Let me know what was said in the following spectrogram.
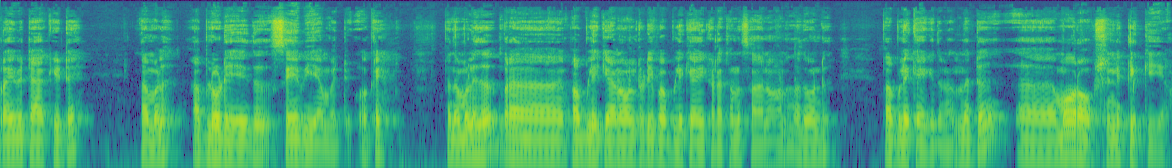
പ്രൈവറ്റ് ആക്കിയിട്ട് നമ്മൾ അപ്ലോഡ് ചെയ്ത് സേവ് ചെയ്യാൻ പറ്റും. ഓക്കെ? അപ്പോൾ നമ്മളിത് പബ്ലിക്കാണ്. ഓൾറെഡി പബ്ലിക്കായി കിടക്കുന്ന സാധനമാണ്. അതുകൊണ്ട് പബ്ലിക്കാക്കി തരണം. എന്നിട്ട് മോർ ഓപ്ഷനിൽ ക്ലിക്ക് ചെയ്യാം.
